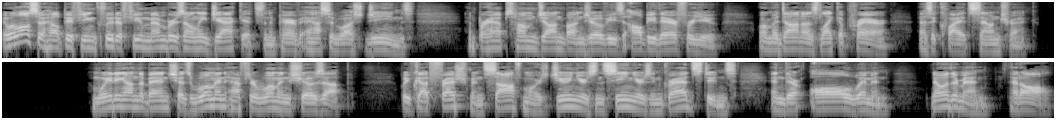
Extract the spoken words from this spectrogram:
It will also help if you include a few members only jackets and a pair of acid wash jeans and perhaps hum Jon Bon Jovi's I'll Be There For You or Madonna's Like a Prayer as a quiet soundtrack. I'm waiting on the bench as woman after woman shows up. We've got freshmen, sophomores, juniors, and seniors and grad students, and they're all women. No other men at all.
